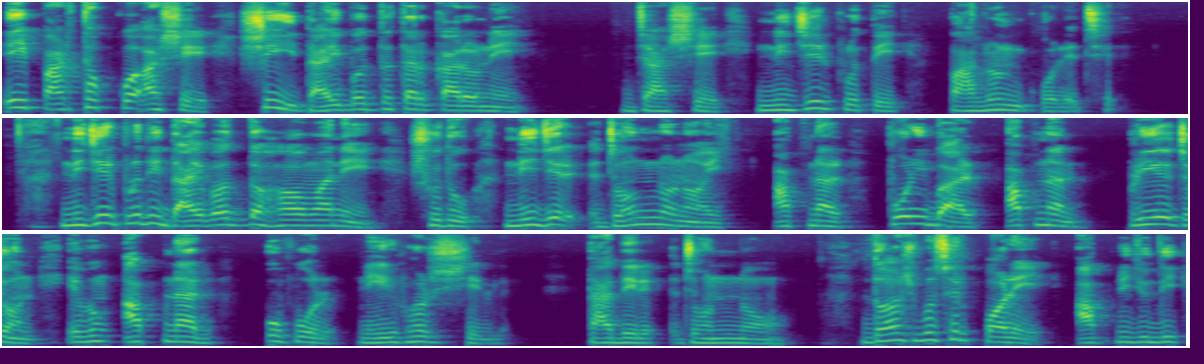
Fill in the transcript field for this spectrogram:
এই পার্থক্য আসে সেই দায়বদ্ধতার কারণে যা সে নিজের প্রতি পালন করেছে। নিজের প্রতি দায়বদ্ধ হওয়া মানে শুধু নিজের জন্য নয়, আপনার পরিবার, আপনার প্রিয়জন এবং আপনার উপর নির্ভরশীল তাদের জন্য। দশ বছর পরে আপনি যদি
